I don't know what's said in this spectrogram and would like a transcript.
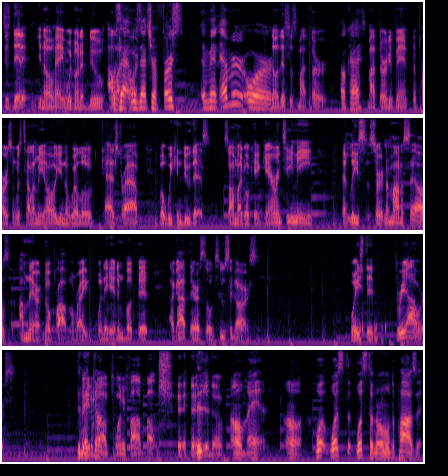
just did it. You know, hey, we're gonna do. a Was that was that your first event ever, or No, this was my third. okay? It's my third event. The person was telling me, oh, you know, we're a little cash strapped, but we can do this. So I'm like, okay, guarantee me at least a certain amount of sales. I'm there, no problem, right? Went ahead and booked it. I got there, sold two cigars. Wasted three hours. Did they Made about 25 bucks. you know, Oh man. Oh, what what's the what's the normal deposit?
